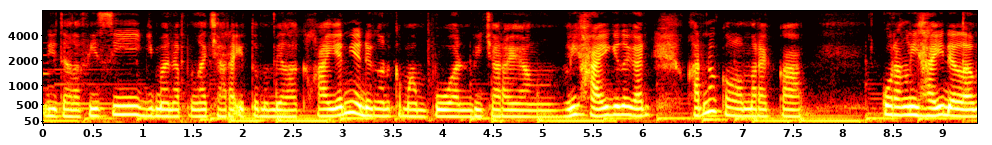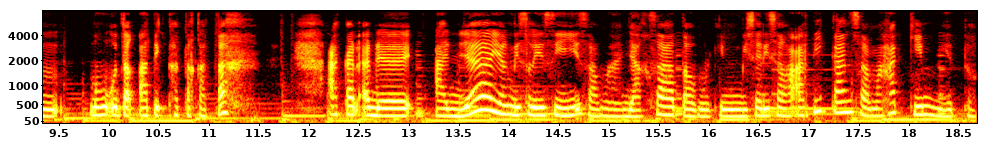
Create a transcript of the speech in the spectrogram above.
di televisi gimana pengacara itu membela kliennya dengan kemampuan bicara yang lihai gitu kan. Karena kalau mereka kurang lihai dalam mengutak-atik kata-kata akan ada ada yang diselisihi sama jaksa atau mungkin bisa disalahartikan sama hakim gitu.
